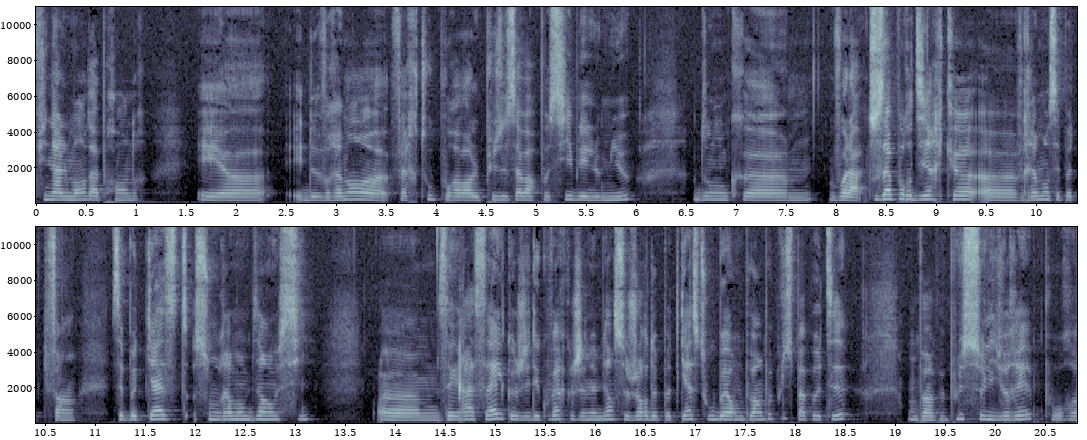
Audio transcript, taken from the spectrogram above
finalement d'apprendre et, euh, de vraiment euh, faire tout pour avoir le plus de savoir possible et le mieux. Donc euh, voilà, tout ça pour dire que vraiment ces, ces podcasts sont vraiment bien aussi. c'est grâce à elle que j'ai découvert que j'aimais bien ce genre de podcast où ben, on peut un peu plus papoter, on peut un peu plus se livrer pour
